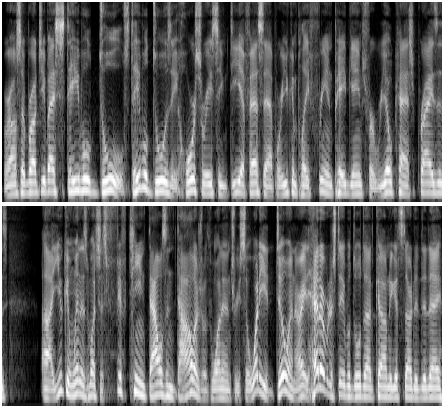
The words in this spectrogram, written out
We're also brought to you by Stable Duel. Stable Duel is a horse racing DFS app where you can play free and paid games for real cash prizes. Uh, you can win as much as $15,000 with one entry. So what are you doing? All right, head over to StableDuel.com to get started today.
